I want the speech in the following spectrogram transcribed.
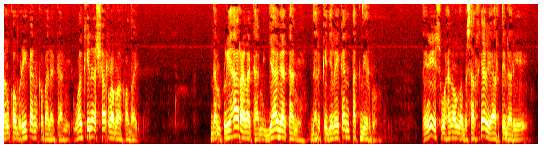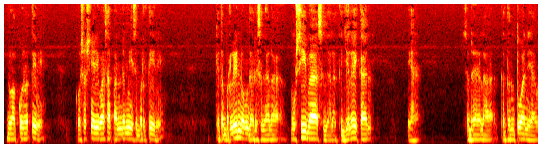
engkau berikan kepada kami. Wa kina syarra ma qadait. Dan peliharalah kami, jaga kami dari kejelekan takdirmu. Ini subhanallah besar sekali arti dari doa kunut ini. Khususnya di masa pandemi seperti ini kita berlindung dari segala musibah, segala kejelekan, ya, segala ketentuan yang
